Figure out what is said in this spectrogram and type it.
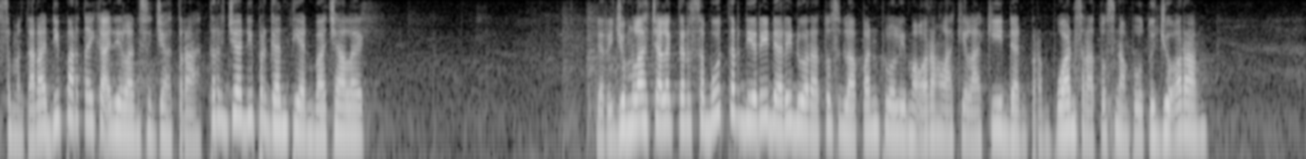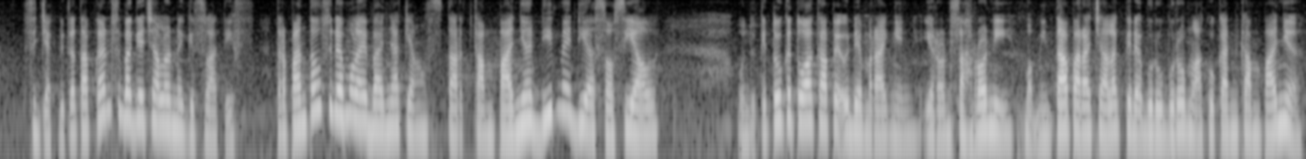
sementara di Partai Keadilan Sejahtera terjadi pergantian bacalek. Dari jumlah caleg tersebut terdiri dari 285 orang laki-laki dan perempuan 167 orang. Sejak ditetapkan sebagai calon legislatif, terpantau sudah mulai banyak yang start kampanye di media sosial. Untuk itu, Ketua KPUD Merangin, Iron Sahroni, meminta para caleg tidak buru-buru melakukan kampanye.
